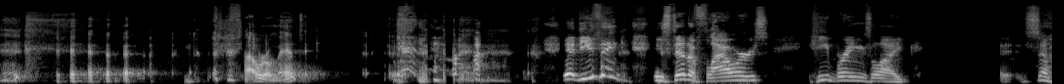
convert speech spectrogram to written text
How romantic. yeah. Do you think instead of flowers, he brings like eh, so?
